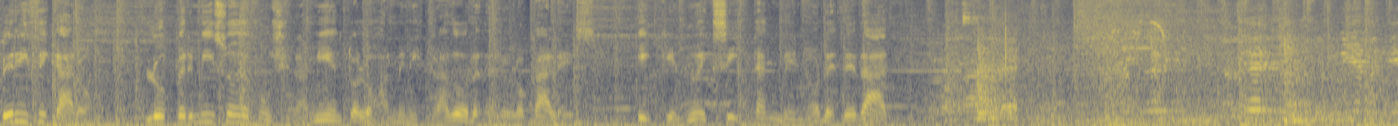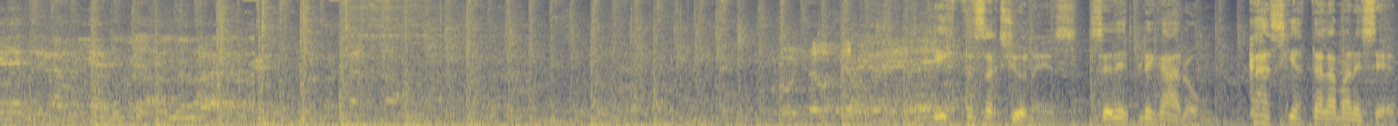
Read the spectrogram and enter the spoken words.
Verificaron los permisos de funcionamiento a los administradores de los locales y que no existan menores de edad. Estas acciones se desplegaron casi hasta el amanecer.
